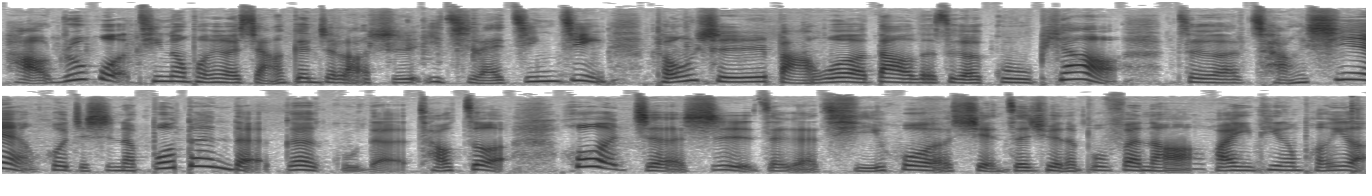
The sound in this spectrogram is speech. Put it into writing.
好，如果听众朋友想要跟着老师一起来精进，同时把握到了这个股票这个长线或者是呢波段的个股的操作，或者是这个期货选择权的部分哦，欢迎听众朋友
